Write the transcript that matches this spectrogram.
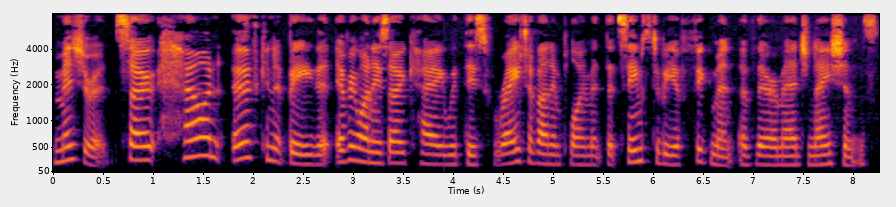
measure it. So how on earth can it be that everyone is okay with this rate of unemployment that seems to be a figment of their imaginations?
